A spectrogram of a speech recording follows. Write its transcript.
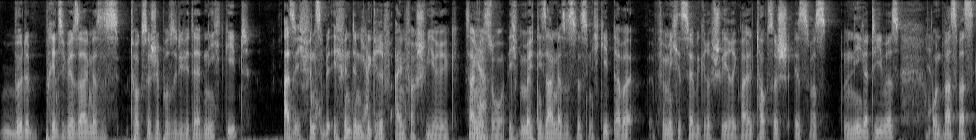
würde prinzipiell sagen, dass es toxische Positivität nicht gibt. Also ich finde ich find den ja. Begriff einfach schwierig. Sagen ja. wir so. Ich möchte nicht sagen, dass es das nicht gibt, aber für mich ist der Begriff schwierig, weil toxisch ist was Negatives ja. und was, was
